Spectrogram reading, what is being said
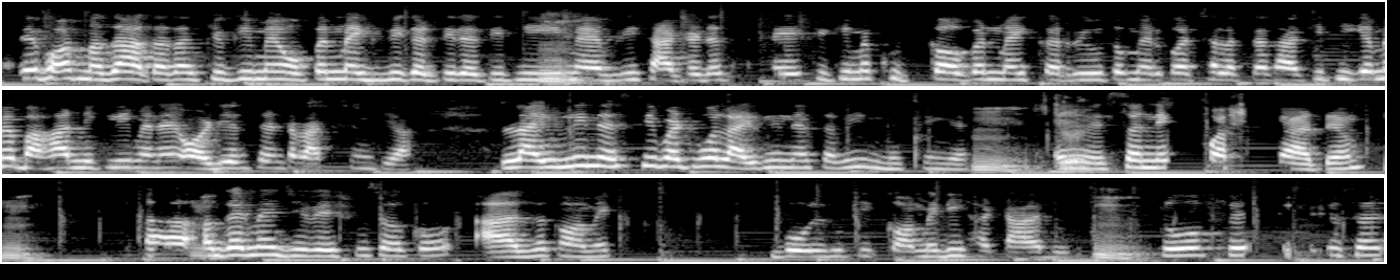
मुझे बहुत मज़ा आता था क्योंकि मैं ओपन माइक भी करती रहती थी हम्म। मैं एवरी सैटरडे संडे क्योंकि मैं खुद का ओपन माइक कर रही हूँ तो मेरे को अच्छा लगता था कि ठीक है मैं बाहर निकली मैंने ऑडियंस से इंटरेक्शन किया। लाइवलीनेस थी बट वो लाइवलीनेस अभी मिसिंग है। सर नेक्स्ट क्वेश्चन पे आते हैं हम। हम्म। अगर मैं जीवेशु सर को एज अ कॉमिक बोल दूँ कि कॉमेडी हटा दूँ तो फिर सर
